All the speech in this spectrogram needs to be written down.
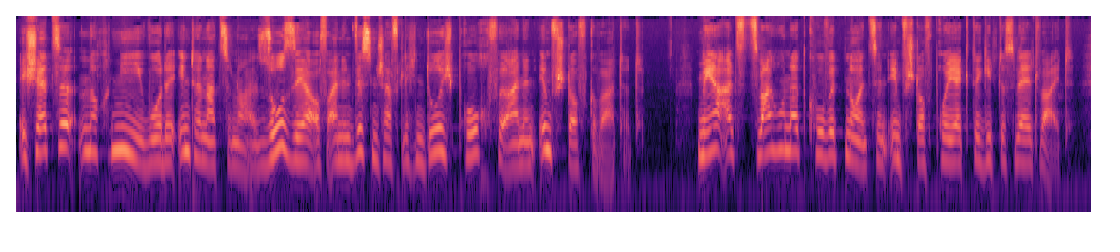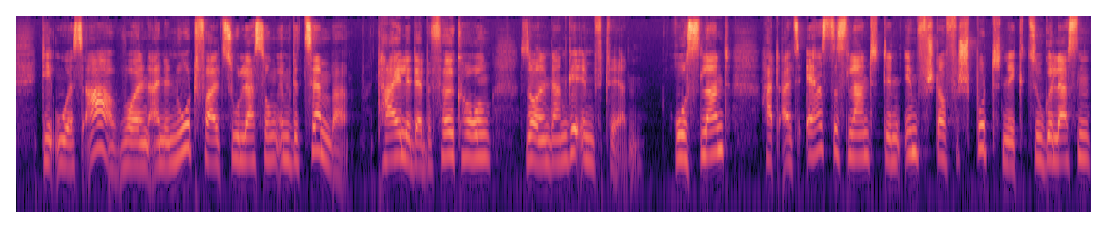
Ich schätze, noch nie wurde international so sehr auf einen wissenschaftlichen Durchbruch für einen Impfstoff gewartet. Mehr als 200 Covid-19-Impfstoffprojekte gibt es weltweit. Die USA wollen eine Notfallzulassung im Dezember. Teile der Bevölkerung sollen dann geimpft werden. Russland hat als erstes Land den Impfstoff Sputnik zugelassen,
